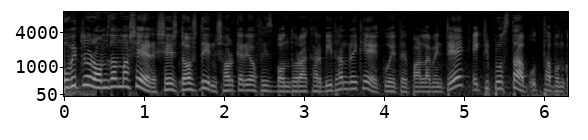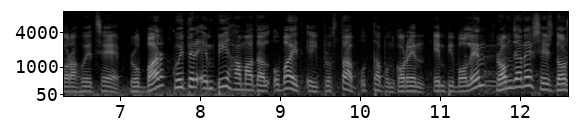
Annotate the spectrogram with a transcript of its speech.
পবিত্র রমজান মাসের শেষ দশ দিন সরকারি অফিস বন্ধ রাখার বিধান রেখে কুয়েতের পার্লামেন্টে একটি প্রস্তাব উত্থাপন করা হয়েছে। রোববার কুয়েতের এমপি হামাদ আল ওবায়দ এই প্রস্তাব উত্থাপন করেন। এমপি বলেন, রমজানের শেষ দশ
